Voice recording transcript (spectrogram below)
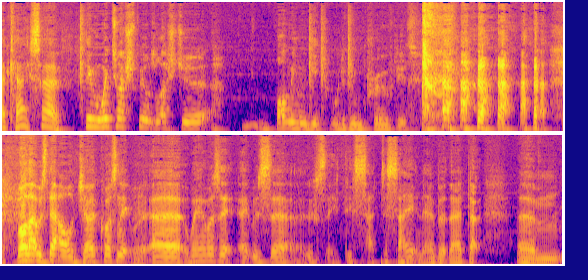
Okay, so I think we went to Ashfield last year. Bombing it would have improved it. well, that was that old joke, wasn't it? Uh, where was it? It was. Uh, it was it's sad to say it now, but they had that um,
